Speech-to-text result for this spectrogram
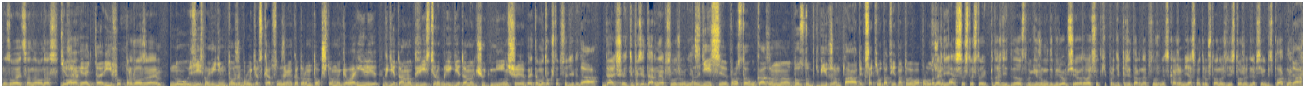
Называется она у нас Те два. же 5 тарифов. Продолжаем. Ну, здесь мы видим тоже брокерское обслуживание, о котором только что мы говорили. Где-то оно 200 рублей, где-то оно чуть меньше. Это мы только что обсудили. Да. Дальше. Депозитарное обслуживание. Здесь э, просто указан э, доступ к биржам. А, это, кстати, вот ответ на твой вопрос. Подожди, Что по- стой, стой, стой, подожди. До доступа к бирже мы доберемся. Давай все-таки про депозитарное обслуживание скажем. Я смотрю, что оно здесь тоже для всех бесплатно. Да.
